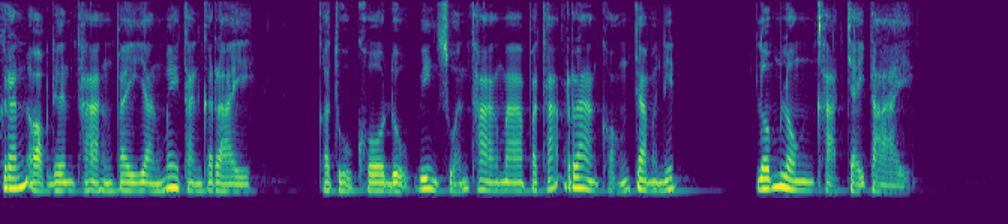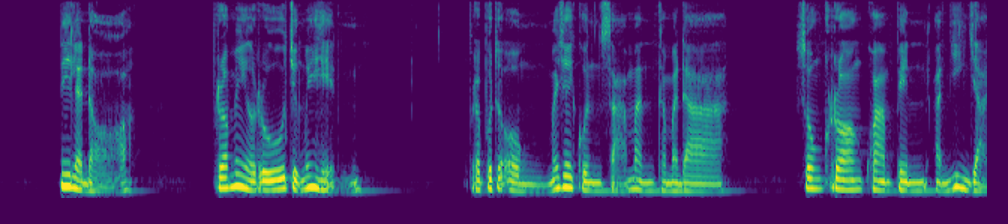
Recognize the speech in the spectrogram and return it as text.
ครั้นออกเดินทางไปยังไม่ทันกระไร ก็ถูกโคดุวิ่งสวนทางมาปะทะร่างของกามนิตล้มลงขาดใจตาย นี่แหละหนอ เพราะไม่รู้จึงไม่เห็น พระพุทธองค์ไม่ใช่คนสามัญธรรมดา ทรงครองความเป็นอันยิ่งใหญ่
